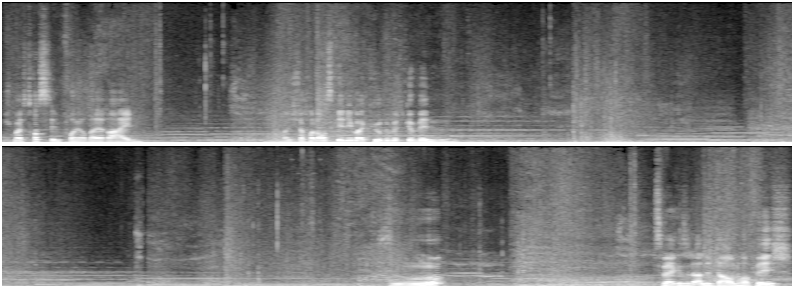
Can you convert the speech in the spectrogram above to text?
Ich schmeiß trotzdem Feuerball rein. Weil ich davon ausgehe, die Valkyrie wird gewinnen. Zwerge sind alle down, hoffe ich.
